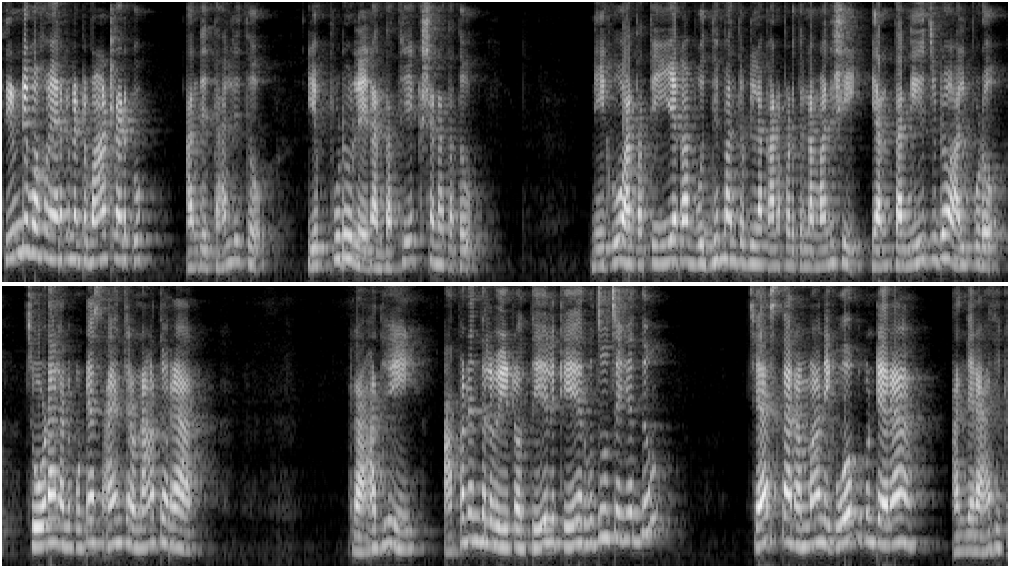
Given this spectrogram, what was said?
తిండి మొహం ఎరగనట్టు మాట్లాడుకు అంది తల్లితో ఎప్పుడూ లేనంత తీక్షణతతో. నీకు అంత తీయగా బుద్ధిమంతుడిలా కనపడుతున్న మనిషి ఎంత నీచుడో అల్పుడో. చూడాలనుకుంటే సాయంత్రం నాతో రా. రాధి అపనిందలు వేయటం తేలికే రుజువు చెయ్యొద్దు. చేస్తానమ్మా నీకు ఓపుకుంటేరా అంది రాధిక.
